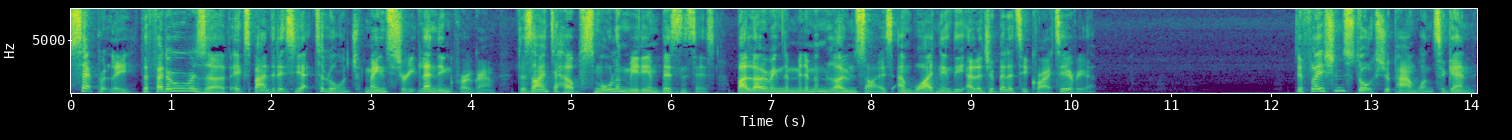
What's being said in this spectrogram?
Separately, the Federal Reserve expanded its yet to launch Main Street lending program, designed to help small and medium businesses by lowering the minimum loan size and widening the eligibility criteria. Deflation stalks Japan once again,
